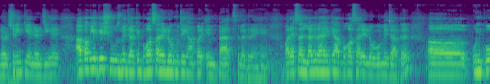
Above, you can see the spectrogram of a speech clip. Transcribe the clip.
नर्चरिंग की एनर्जी है। आप अगले के शूज़ में जाके बहुत सारे लोग मुझे यहाँ पर एम्पैथ लग रहे हैं। और ऐसा लग रहा है कि आप बहुत सारे लोगों में जाकर आ, उनको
